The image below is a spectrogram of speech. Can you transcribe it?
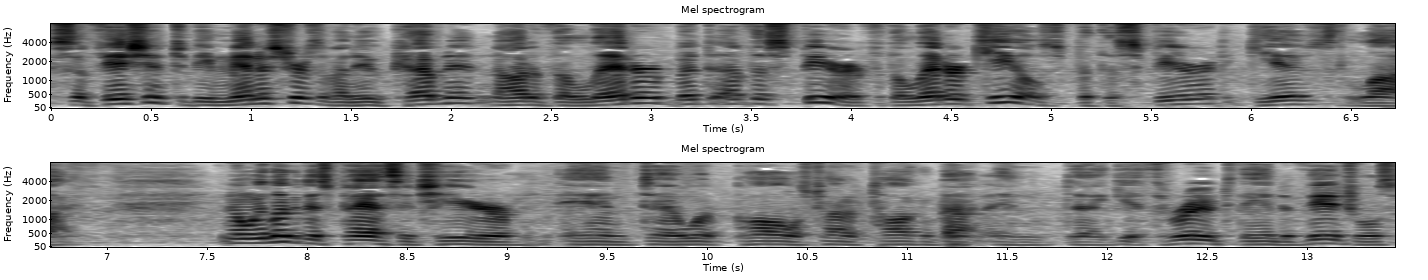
sufficient to be ministers of a new covenant, not of the letter, but of the Spirit? For the letter kills, but the Spirit gives life. You know, we look at this passage here and uh, what Paul was trying to talk about and uh, get through to the individuals,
